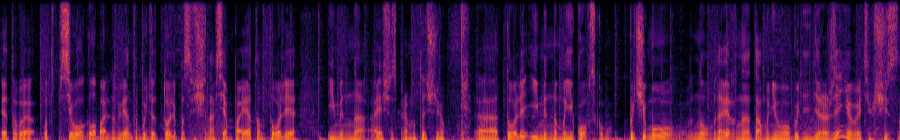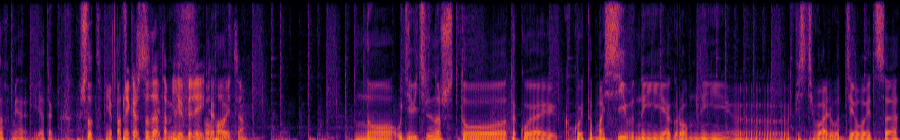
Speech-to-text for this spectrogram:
этого вот всего глобального ивента будет то ли посвящена всем поэтам, то ли именно, а я сейчас прям уточню, э, то ли именно Маяковскому. Почему, ну, наверное, там у него будет день рождения в этих числах, мне, я так, что-то мне подсказывает. Мне кажется, да, там юбилей какой-то. Но удивительно, что такой какой-то массивный и огромный э, фестиваль вот делается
